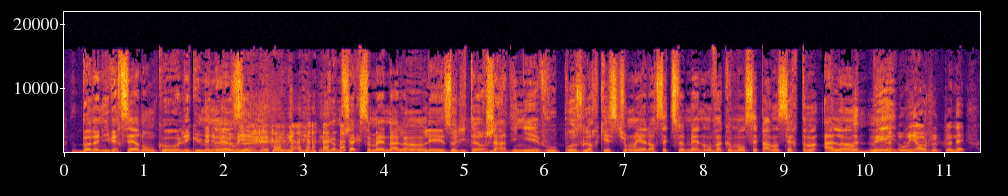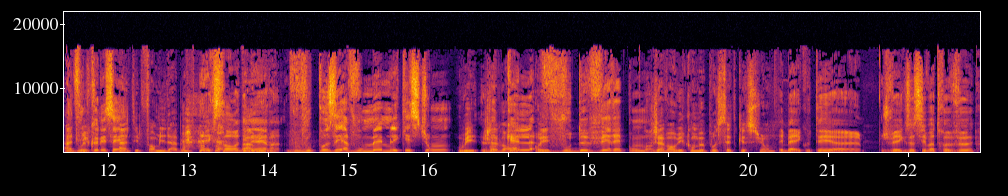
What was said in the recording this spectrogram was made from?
Bon anniversaire donc aux Eh légumineuses. bien oui, eh oui. Et Comme chaque semaine, Alain, les auditeurs jardiniers vous posent leurs questions. Et alors cette semaine, on va commencer par un certain Alain B. oui, oh, je connais. Un Vous le connaissez? Un type formidable. Extraordinaire. Ah Vous vous posez à vous-même les questions Oui, auxquelles oui, vous devez répondre. J'avais envie qu'on me pose cette question. Eh bien écoutez, euh, je vais exaucer votre vœu.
